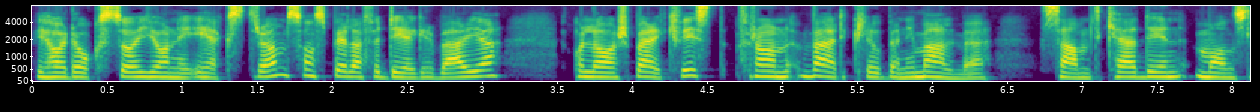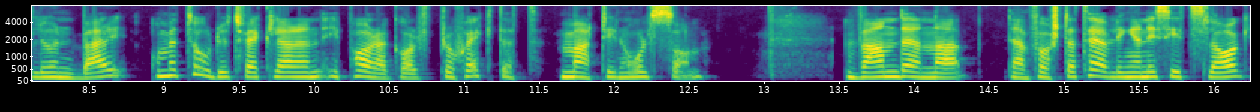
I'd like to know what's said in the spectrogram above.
Vi hörde också Jonny Ekström som spelar för Degerberga och Lars Bergqvist från värdklubben i Malmö samt caddien Måns Lundberg och metodutvecklaren i paragolfprojektet Martin Olsson. Vann denna den första tävlingen i sitt slag,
